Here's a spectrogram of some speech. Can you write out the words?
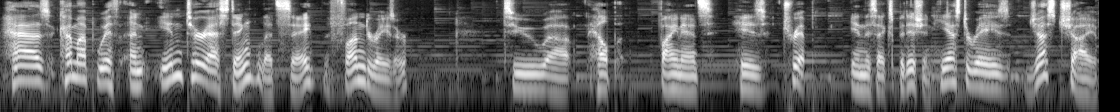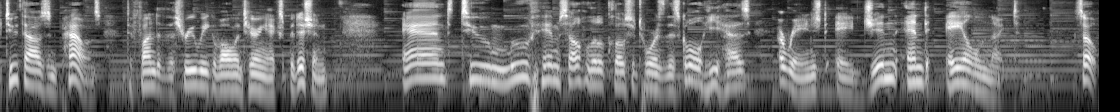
has come up with an interesting, let's say, fundraiser to uh, help finance his trip in this expedition. He has to raise just shy of 2,000 pounds to fund the three week volunteering expedition. And to move himself a little closer towards this goal, he has arranged a gin and ale night. So,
